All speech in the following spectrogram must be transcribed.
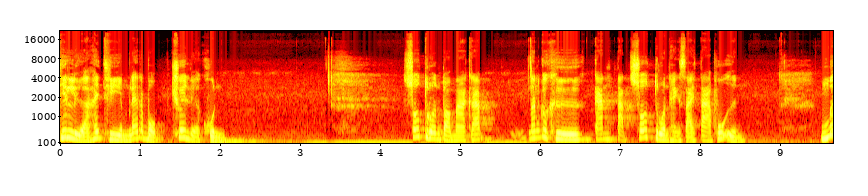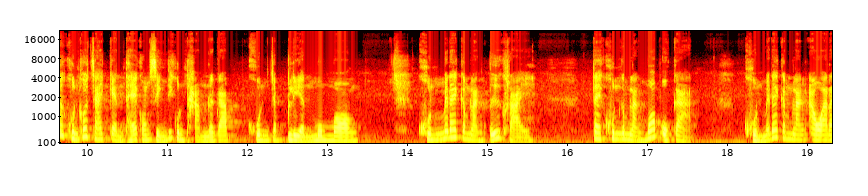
ที่เหลือให้ทีมและระบบช่วยเหลือคุณ โซ่ตรวนต่อมาครับ นั่นก็คือการตัดโซ่ตรวนแห่งสายตาผู้อื่น เมื่อคุณเข้าใจแก่นแท้ของสิ่งที่คุณทำนะครับ คุณจะเปลี่ยนมุมมอง คุณไม่ได้กำลังตื้อใคร แต่คุณกำลังมอบโอกาสคุณไม่ได้กำลังเอาอะไร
